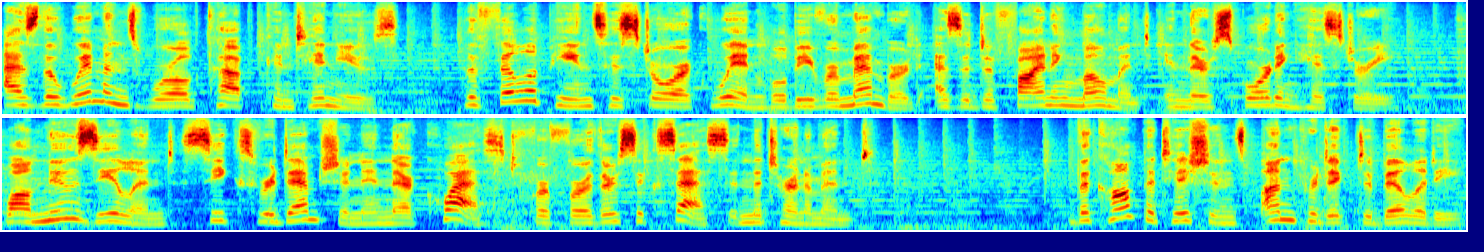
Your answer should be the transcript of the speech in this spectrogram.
As the Women's World Cup continues, the Philippines' historic win will be remembered as a defining moment in their sporting history, while New Zealand seeks redemption in their quest for further success in the tournament. The competition's unpredictability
